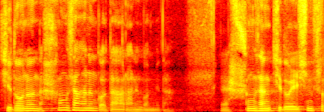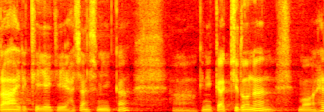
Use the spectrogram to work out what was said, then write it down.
기도는 항상 하는 거다라는 겁니다. 항상 기도에 힘쓰라 이렇게 얘기하지 않습니까? 아, 그러니까 기도는 뭐, 해,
